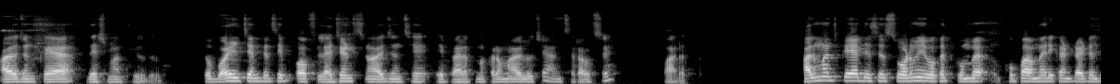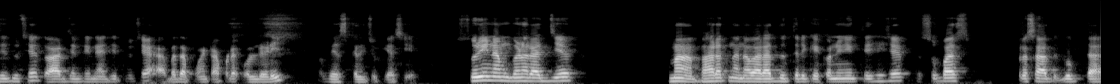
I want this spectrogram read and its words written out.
આયોજન કયા દેશમાં થયું હતું? તો વર્લ્ડ ચેમ્પિયનશિપ ઓફ લેજેન્ડ્સનું આયોજન છે એ ભારતમાં કરવામાં આવેલું છે. આન્સર આવશે ભારત હાલમાં જ કયા દેશે સોળમી વખત કોપા અમેરિકન ટાઇટલ જીત્યું છે, તો આર્જેન્ટિનાએ જીત્યું છે. આ બધા પોઈન્ટ આપણે ઓલરેડી અભ્યાસ કરી ચૂક્યા છીએ. સુરીનામ ગણરાજ્યમાં ભારતના નવા રાજદૂત તરીકે કોની નિયુક્તિ થઈ છે? સુભાષ પ્રસાદ ગુપ્તા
